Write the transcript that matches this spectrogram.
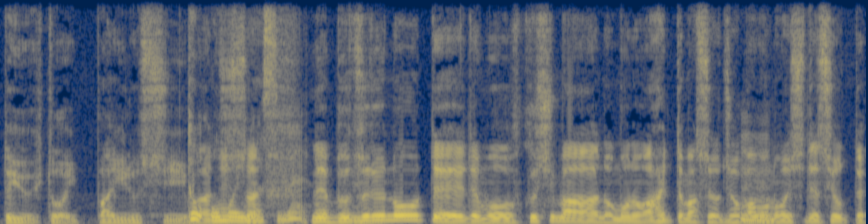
っていう人はいっぱいいるし、と思いますね,、ね物流の大手でも福島のものが入ってますよ、常磐もの美味しいですよって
